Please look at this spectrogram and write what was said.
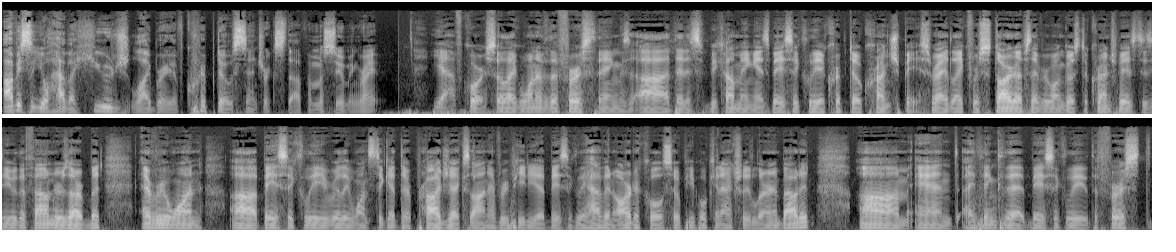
Obviously, you'll have a huge library of crypto centric stuff. I'm assuming, right? Yeah, of course. So, like, one of the first things uh, that it's becoming is basically a crypto Crunchbase, right? Like, for startups, everyone goes to Crunchbase to see who the founders are, but everyone uh, basically really wants to get their projects on Everipedia, basically have an article so people can actually learn about it. Um, and I think that basically the first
